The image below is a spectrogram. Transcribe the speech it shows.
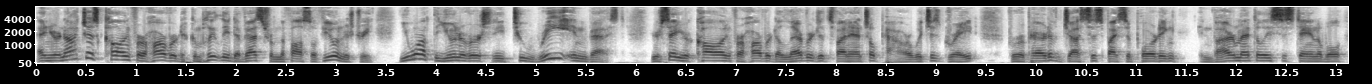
And you're not just calling for Harvard to completely divest from the fossil fuel industry. You want the university to reinvest. You say you're calling for Harvard to leverage its financial power, which is great, for reparative justice by supporting environmentally sustainable,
